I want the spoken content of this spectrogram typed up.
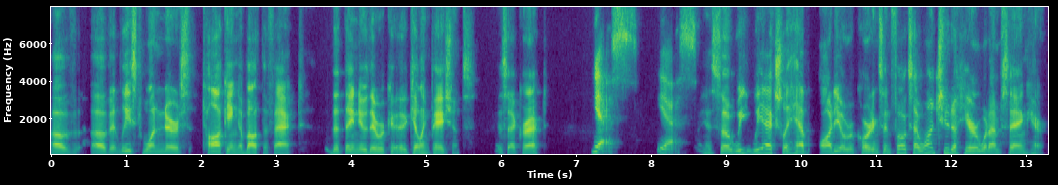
of of at least one nurse talking about the fact that they knew they were k- killing patients. Is that correct? Yes. Yes. And so we we actually have audio recordings. And folks, I want you to hear what I'm saying here.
